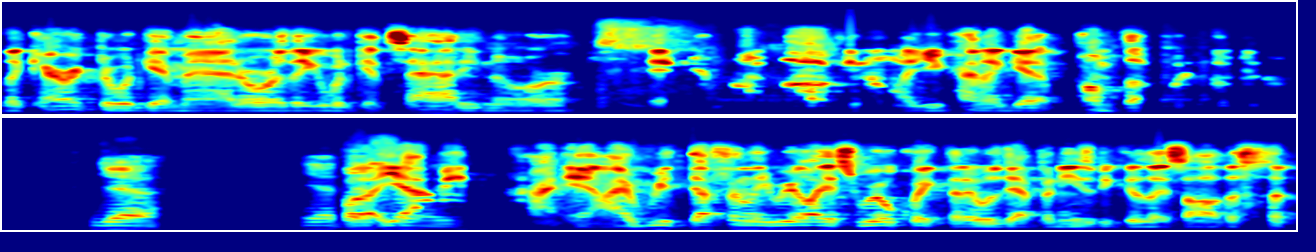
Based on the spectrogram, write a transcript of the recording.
the character would get mad or they would get sad, you know, or pumped up, you know, like you kind of get pumped up with them. You know? Yeah, yeah, but definitely. yeah. I mean, I, I re- definitely realized real quick that it was Japanese because I saw the,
